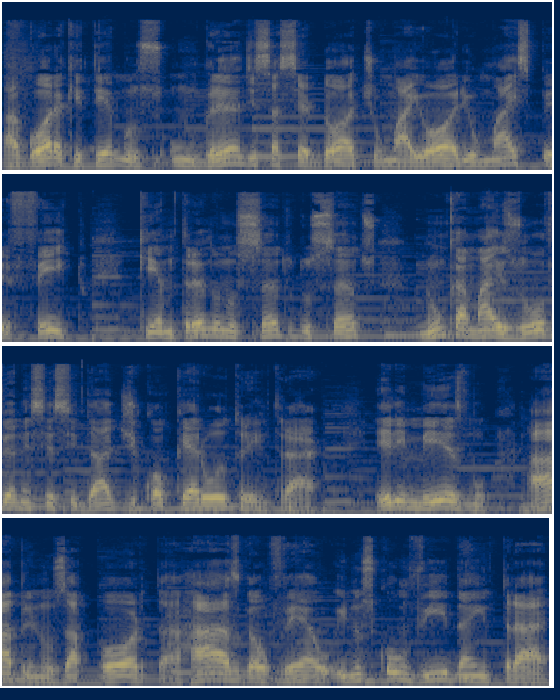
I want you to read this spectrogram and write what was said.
Agora que temos um grande sacerdote, o maior e o mais perfeito, que entrando no Santo dos Santos nunca mais houve a necessidade de qualquer outro entrar. Ele mesmo abre-nos a porta, rasga o véu e nos convida a entrar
